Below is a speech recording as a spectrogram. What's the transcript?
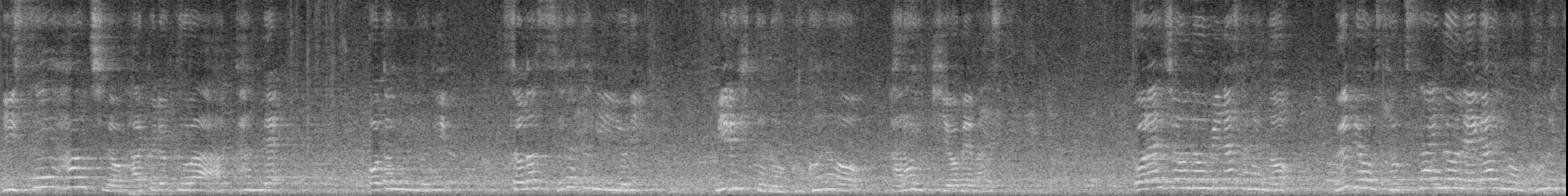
一斉歯打ちの迫力は圧巻で音によりその姿により見る人の心を払い清めます。ご来場の皆様の無病息災の願いを込めて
